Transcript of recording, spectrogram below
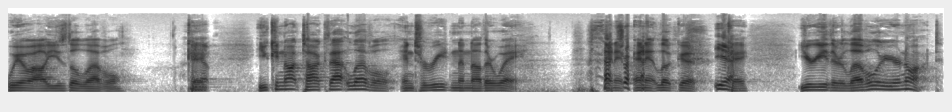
We all use the level. Okay. Yep. You cannot talk that level into reading another way, and it and it look good. Yeah. Okay. You're either level or you're not.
